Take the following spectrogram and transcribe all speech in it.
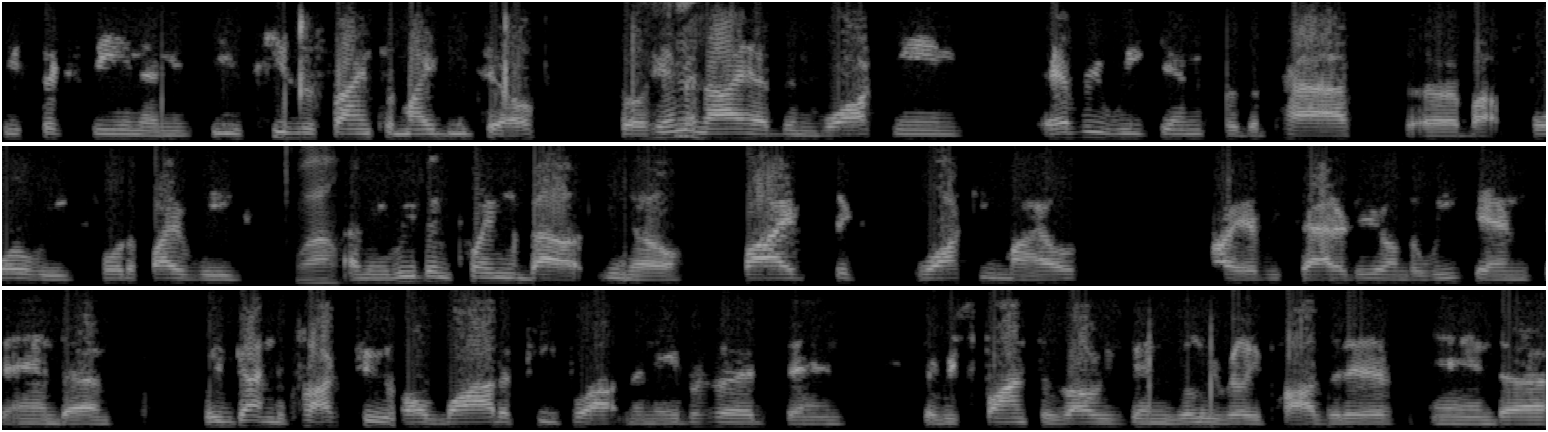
he's 16, and he's he's assigned to my detail. So him and I have been walking every weekend for the past uh, about four weeks, four to five weeks, Wow. I mean, we've been putting about you know five, six walking miles probably every Saturday on the weekends, and um, we've gotten to talk to a lot of people out in the neighborhoods, and the response has always been really, really positive, and uh,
